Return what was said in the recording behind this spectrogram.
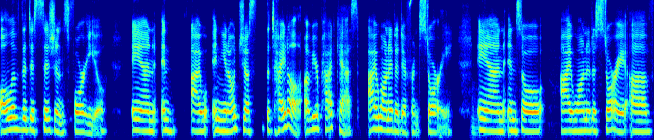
all of the decisions for you? And and I and you know just the title of your podcast I wanted a different story. Mm-hmm. And and so I wanted a story of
